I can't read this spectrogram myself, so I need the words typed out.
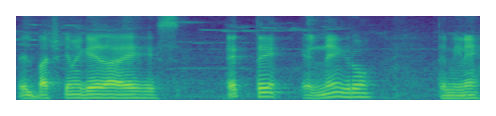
El batch que me queda es este, el negro, terminé.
